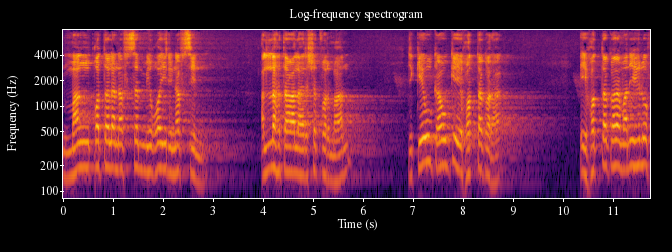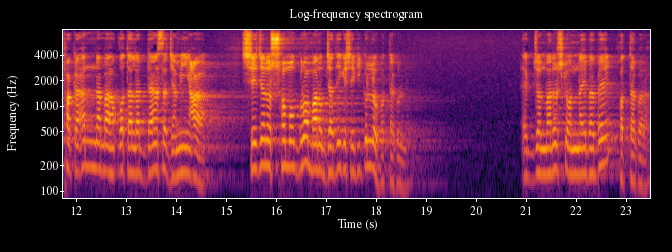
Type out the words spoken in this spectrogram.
মাং কতলা নফসাম আল্লাহ তাআলা ইরশাদ ফরমান যে কেউ কাউকে হত্যা করা এই হত্যা করা মানে হলো ফাঁকা আন্নামা কতালাড্ডাসা জামিয়া সে যেন সমগ্র মানব জাতিকে সে কি করল? হত্যা করল। একজন মানুষকে অন্যায়ভাবে হত্যা করা।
